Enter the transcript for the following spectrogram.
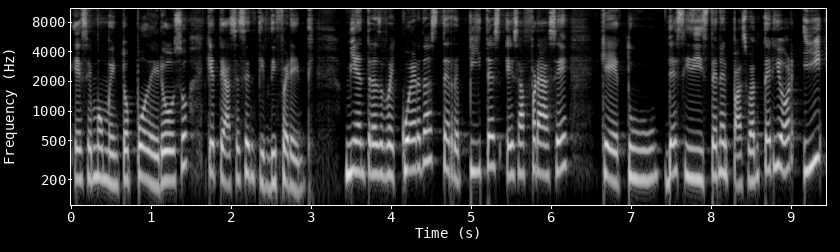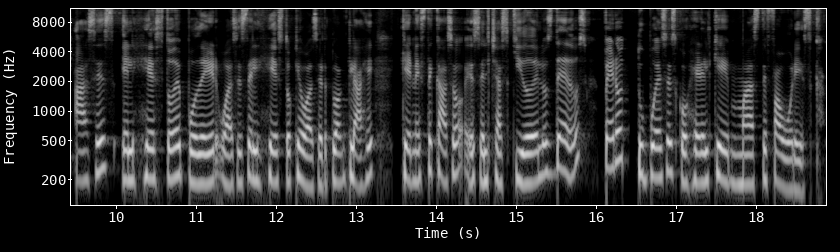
ese momento poderoso que te hace sentir diferente. Mientras recuerdas, te repites esa frase que tú decidiste en el paso anterior y haces el gesto de poder o haces el gesto que va a ser tu anclaje, que en este caso es el chasquido de los dedos, pero tú puedes escoger el que más te favorezca.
